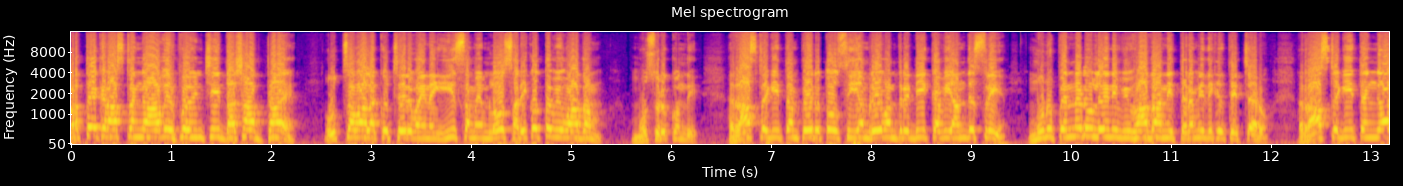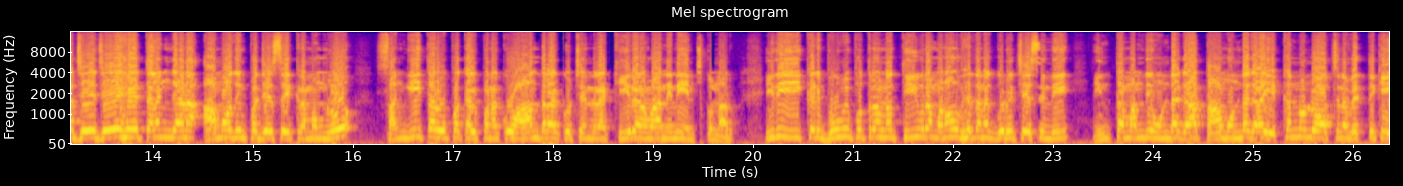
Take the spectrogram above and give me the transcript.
ప్రత్యేక రాష్ట్రంగా ఆవిర్భవించి దశాబ్దాయ ఉత్సవాలకు చేరువైన ఈ సమయంలో సరికొత్త వివాదం ముసురుకుంది. రాష్ట్ర గీతం పేరుతో సీఎం రేవంత్ రెడ్డి కవి అందశ్రీ మునుపెన్నడూ లేని వివాదాన్ని తెరమీదికి తెచ్చారు. రాష్ట్ర గీతంగా జే జే హే తెలంగాణ ఆమోదింపజేసే క్రమంలో సంగీత రూపకల్పనకు ఆంధ్రాకు చెందిన కీరవాణిని ఎంచుకున్నారు. ఇది ఇక్కడి భూమిపుత్రులను తీవ్ర మనోవేదనకు గురి చేసింది. ఇంతమంది ఉండగా తాముండగా ఎక్కడి నుండో వచ్చిన వ్యక్తికి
